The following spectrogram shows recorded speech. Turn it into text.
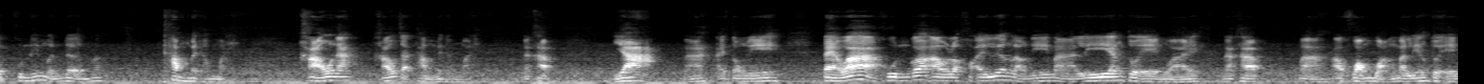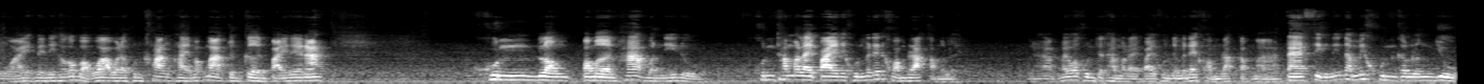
กับคุณให้เหมือนเดิมว่าทำไปทำไม เขานะเขาจะทำไปทำไมนะครับ ยากนะไอ้ตรงนี้ แต่ว่าคุณก็เอาละครไอ้เรื่องเหล่านี้มาเลี้ยงตัวเองไว้นะครับมาเอาความหวังมาเลี้ยงตัวเองไว้ ในนี้เขาก็บอกว่าเวลาคุณคลั่งใครมากๆ จนเกินไปเนี่ยนะ คุณลองประเมินภาพวันนี้ดู คุณทำอะไรไปเนี่ยคุณไม่ได้ความรักกลับมาเลยนะครับ ไม่ว่าคุณจะทำอะไรไป คุณจะไม่ได้ความรักกลับมา แต่สิ่งที่ทำให้คุณกำลังอยู่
